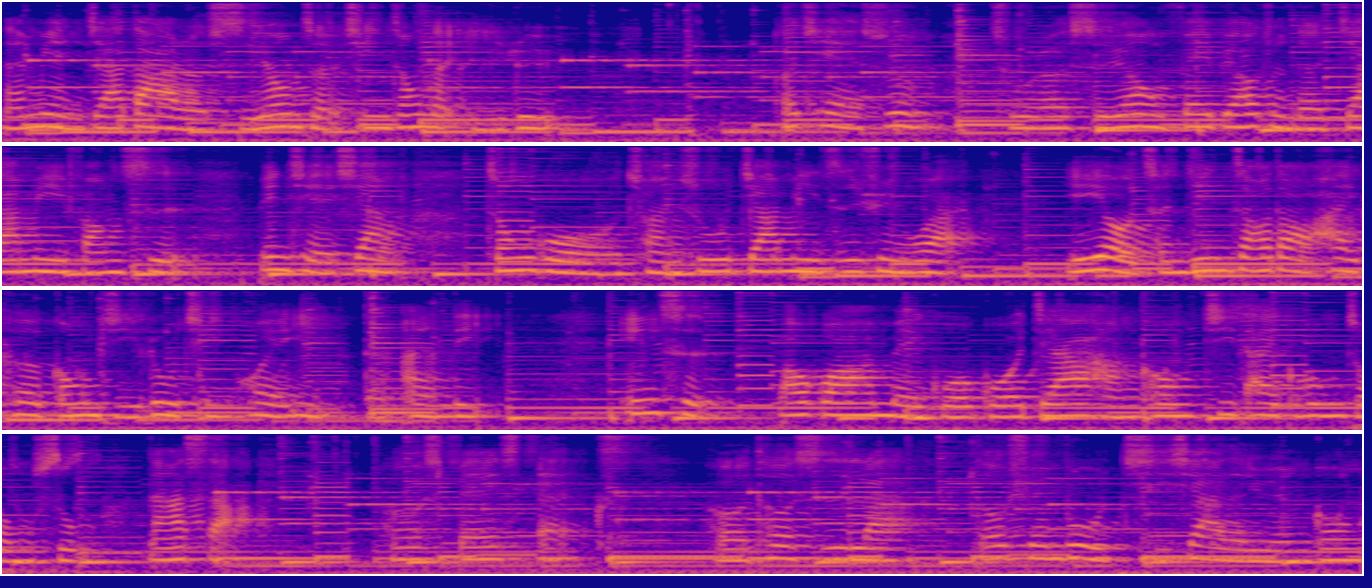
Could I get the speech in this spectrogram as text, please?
难免加大了使用者心中的疑虑，而且除除了使用非标准的加密方式，并且向中国传输加密资讯外，也有曾经遭到骇客攻击入侵会议等案例。因此，包括美国国家航空暨太空总署 NASA 和 SpaceX 和特斯拉都宣布旗下的员工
